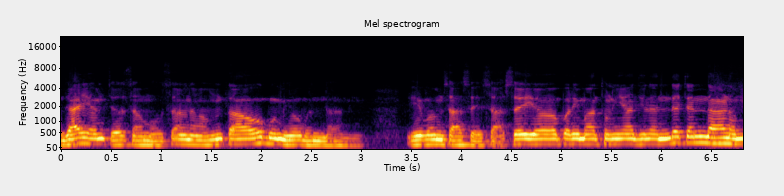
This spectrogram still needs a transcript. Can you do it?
જાયમ ચ સમોસણમ તાઓ ભૂમ્યો બંધામી એવં શાસે શાસય પરિમાથુણ્યા જિલંદ ચંદાણમ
